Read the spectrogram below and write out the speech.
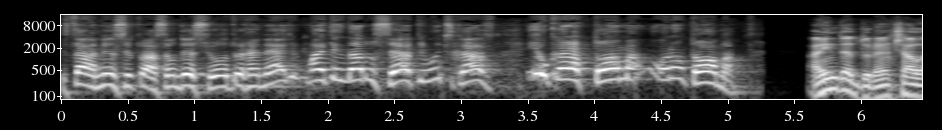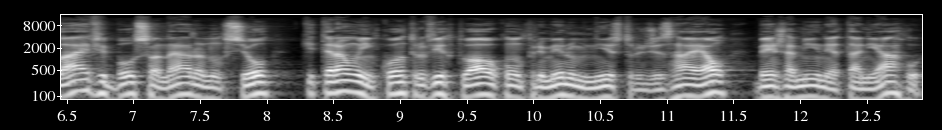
está na mesma situação desse outro remédio, mas tem dado certo em muitos casos. E o cara toma ou não toma. Ainda durante a live, Bolsonaro anunciou que terá um encontro virtual com o primeiro-ministro de Israel, Benjamin Netanyahu,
